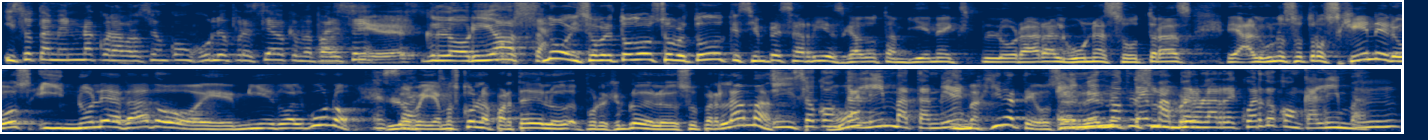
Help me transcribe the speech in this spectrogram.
Hizo también una colaboración con Julio Preciado que me parece gloriosa. No, y sobre todo, sobre todo que siempre se ha arriesgado también a explorar algunas otras, eh, algunos otros géneros y no le ha dado eh, miedo alguno. Exacto. Lo veíamos con la parte de lo, por ejemplo, de los superlamas. Hizo con ¿no? Kalimba también. Imagínate, o sea, el mismo tema, hombre- pero la recuerdo con Kalimba. Pero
